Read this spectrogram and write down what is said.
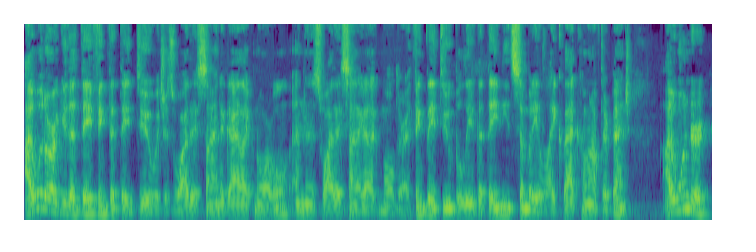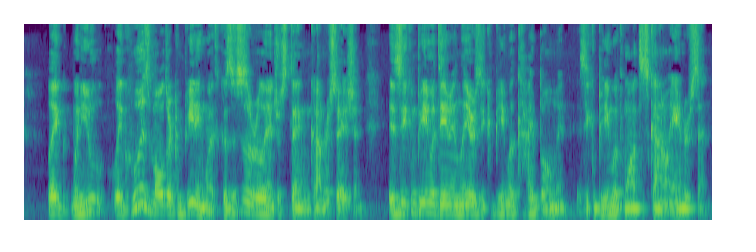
I would argue that they think that they do, which is why they signed a guy like Norvell, and that's why they signed a guy like Mulder. I think they do believe that they need somebody like that coming off their bench. I wonder, like, when you like, who is Mulder competing with? Because this is a really interesting conversation. Is he competing with Damion Lee, or is he competing with Ky Bowman? Is he competing with Juan Toscano Anderson?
